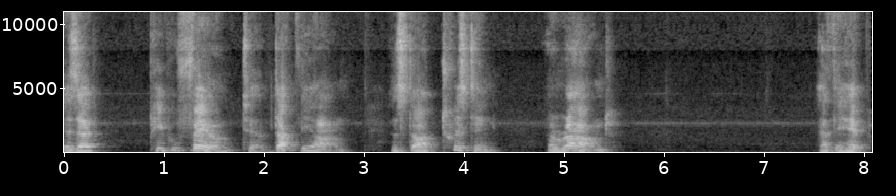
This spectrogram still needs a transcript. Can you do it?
is that people fail to abduct the arm and start twisting around at the hip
